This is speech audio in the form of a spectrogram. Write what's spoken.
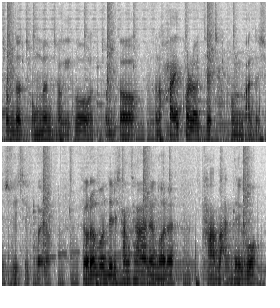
좀 더 전문적이고 좀 더 그런 하이 퀄리티의 작품을 만드실 수 있을 거예요. 여러분들이 상상하는 거를 다 만들고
